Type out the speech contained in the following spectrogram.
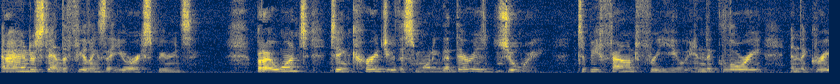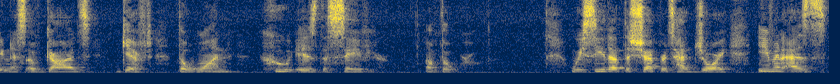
And I understand the feelings that you are experiencing. But I want to encourage you this morning that there is joy to be found for you in the glory and the greatness of God's gift, the one who is the Savior of the world. We see that the shepherds had joy even as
